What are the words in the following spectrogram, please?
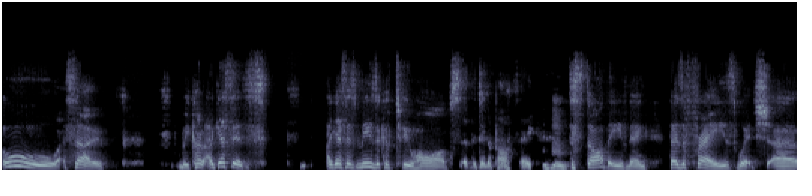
Oh, so we of, I guess it's, I guess it's music of two halves at the dinner party. hmm To start the evening, there's a phrase which uh,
